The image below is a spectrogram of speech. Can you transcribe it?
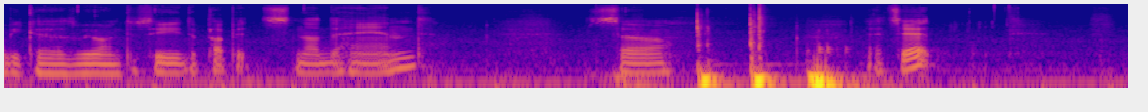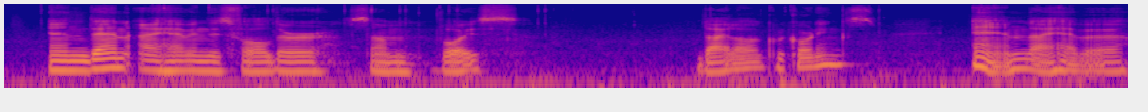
Because we want to see the puppets not the hand. So that's it. And then I have in this folder some voice dialogue recordings and I have a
